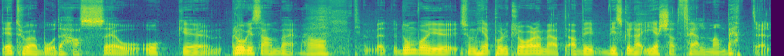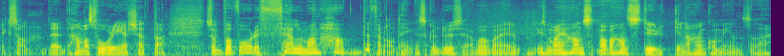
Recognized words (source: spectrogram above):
det tror jag både Hasse och, och eh, Roger Sandberg, ja. de var ju som helt på det klara med att ja, vi, vi skulle ha ersatt Fällman bättre. Liksom. Det, han var svår att ersätta. Så vad var det Fällman hade för någonting, skulle du säga? Vad var, liksom, vad, hans, vad var hans styrkor när han kom in? Sådär?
